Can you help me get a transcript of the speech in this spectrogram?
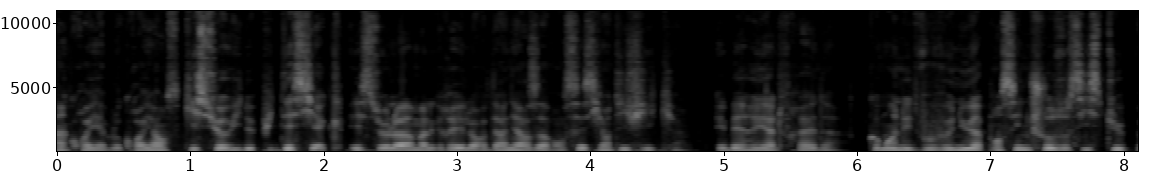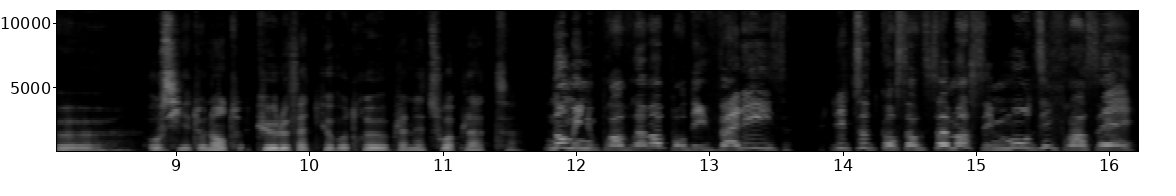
incroyable croyance qui survit depuis des siècles, et cela malgré leurs dernières avancées scientifiques. Hébert et Alfred, comment en êtes-vous venus à penser une chose aussi stup... Euh, aussi étonnante que le fait que votre planète soit plate? Non mais il nous prend vraiment pour des valises. L'étude concerne seulement ces maudits français.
